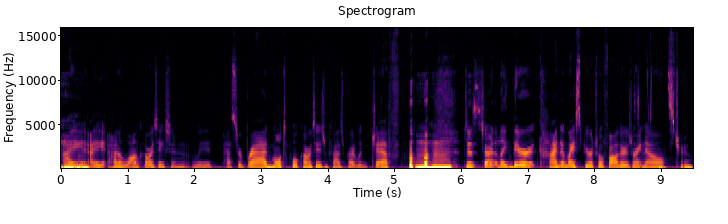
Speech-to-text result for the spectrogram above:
Mm-hmm. I, I had a long conversation with Pastor Brad, multiple conversations with Pastor Brad with Jeff. Mm-hmm. Just trying to, like, they're kind of my spiritual fathers right now. That's true.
